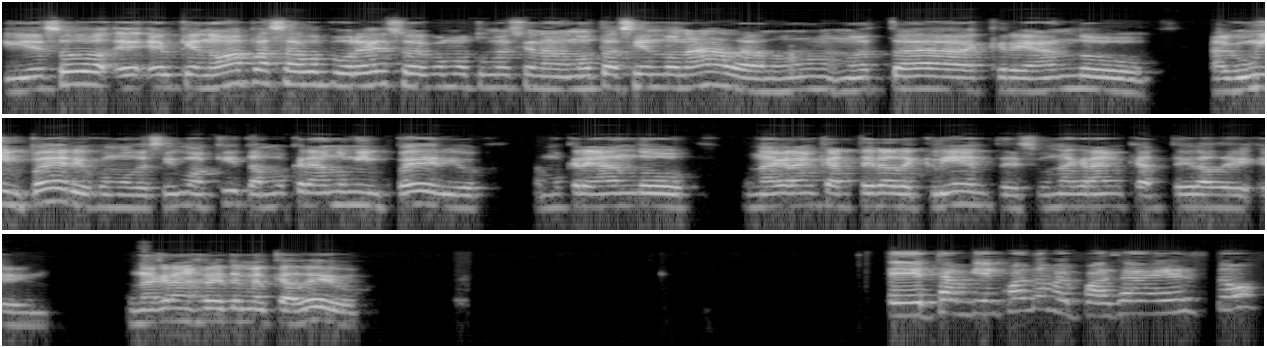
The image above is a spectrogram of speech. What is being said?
Y eso, e, el que no ha pasado por eso, es como tú mencionabas, no está haciendo nada, no, no está creando algún imperio, como decimos aquí, estamos creando un imperio, estamos creando una gran cartera de clientes, una gran cartera de, eh, una gran red de mercadeo. Eh, también cuando me pasa esto,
